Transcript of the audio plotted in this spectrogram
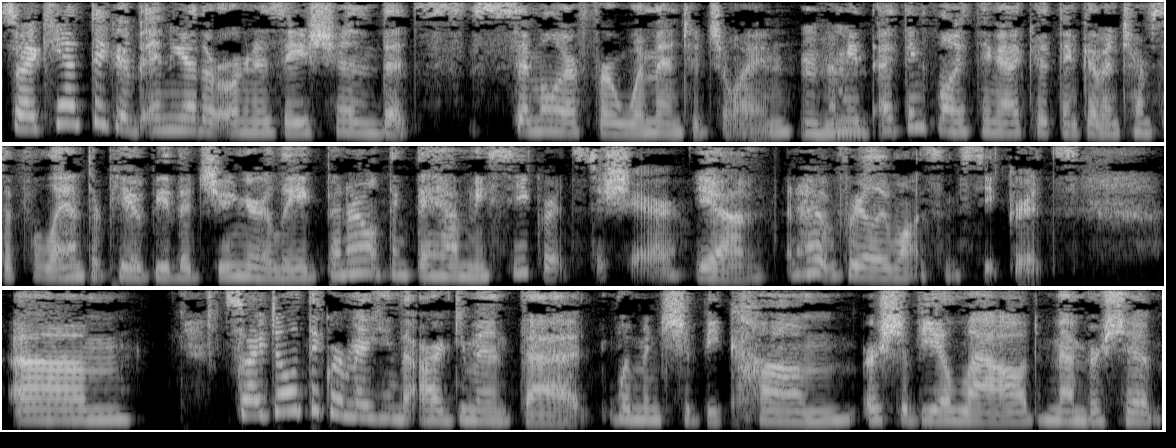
So I can't think of any other organization that's similar for women to join. I mean, I think the only thing I could think of in terms of philanthropy would be the Junior League, but I don't think they have any secrets to share. Yeah. And I really want some secrets. Um, so I don't think we're making the argument that women should become or should be allowed membership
